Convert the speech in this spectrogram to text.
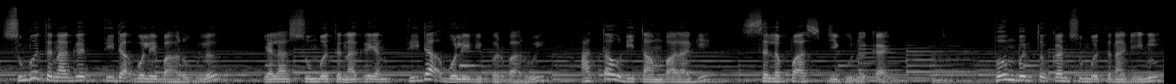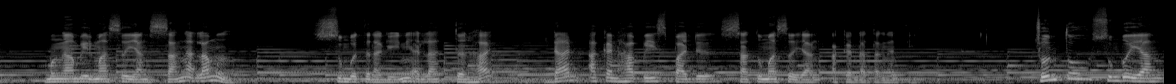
Sumber tenaga tidak boleh baharu pula ialah sumber tenaga yang tidak boleh diperbarui atau ditambah lagi selepas digunakan. Pembentukan sumber tenaga ini mengambil masa yang sangat lama. Sumber tenaga ini adalah terhad dan akan habis pada satu masa yang akan datang nanti. Contoh sumber yang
